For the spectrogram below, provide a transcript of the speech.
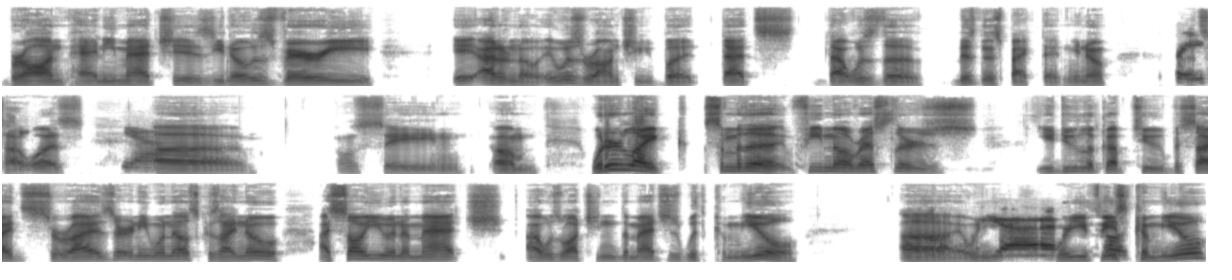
bra and panty matches. You know, it was very. It, I don't know. It was raunchy, but that's that was the business back then, you know? Crazy. That's how it was. Yeah. Uh I was saying, um, what are like some of the female wrestlers you do look up to besides Saraya or anyone else? Because I know I saw you in a match. I was watching the matches with Kamille. Uh, oh, when you yes. where you faced oh. Kamille,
